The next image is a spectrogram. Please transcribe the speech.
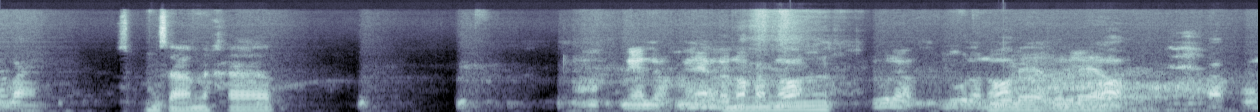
งล่างศูนย์สามนะครับ แมนแล้วแมแน่นนแล้แล้ววเนาะเนาะครับเนาะรู้แล้วดูแล้วเนาะรู้แล้วรู้แล้ว ครับผม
